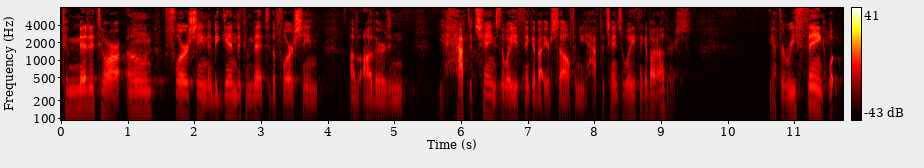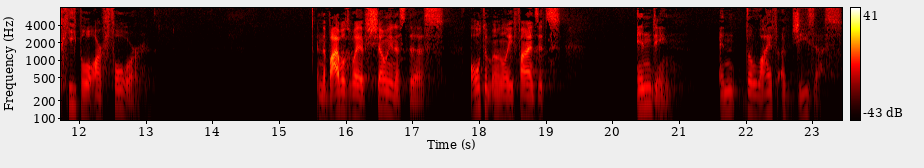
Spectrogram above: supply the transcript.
committed to our own flourishing and begin to commit to the flourishing of others? And you have to change the way you think about yourself and you have to change the way you think about others. You have to rethink what people are for. And the Bible's way of showing us this ultimately finds its ending in the life of Jesus.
